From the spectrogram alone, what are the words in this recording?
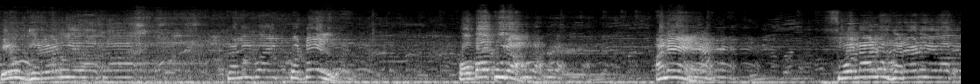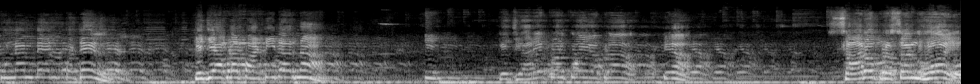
એવું ઘરેણું એવા આપણા કલીભાઈ પટેલ, ઓબાપુરા અને સોનાનું ઘરેણું એવા પૂનમબેન પટેલ કે જે આપણા પાટીદારના કે જ્યારે પણ કોઈ આપણા ત્યાં સારો પ્રસંગ હોય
